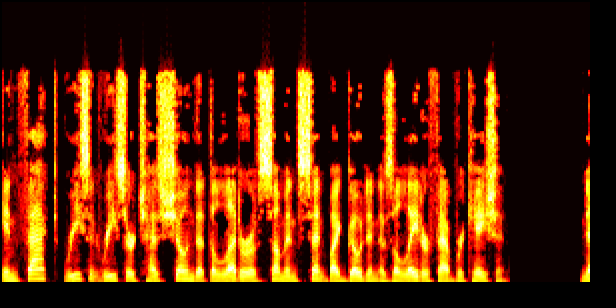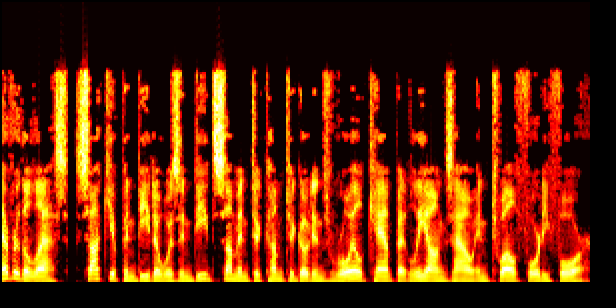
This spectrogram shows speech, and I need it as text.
In fact, recent research has shown that the letter of summons sent by Godan is a later fabrication. Nevertheless, Sakya Pandita was indeed summoned to come to Godan's royal camp at Liangzhou in 1244.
